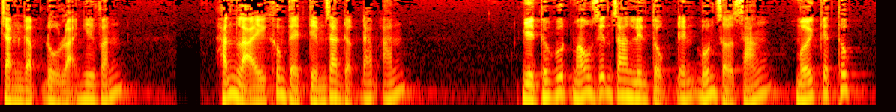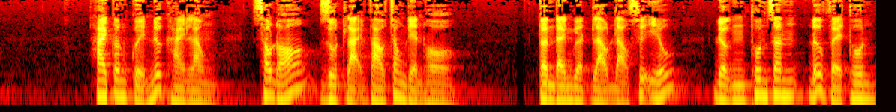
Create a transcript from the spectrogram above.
tràn ngập đủ loại nghi vấn. Hắn lại không thể tìm ra được đáp án. Nghi thức hút máu diễn ra liên tục đến 4 giờ sáng mới kết thúc. Hai con quỷ nước hài lòng, sau đó rụt lại vào trong điền hồ. Tần Đại Nguyệt lảo đảo suy yếu, được thôn dân đỡ về thôn.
